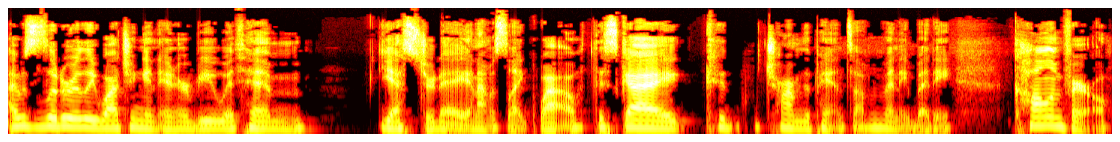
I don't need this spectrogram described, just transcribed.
I was literally watching an interview with him yesterday, and I was like, "Wow, this guy could charm the pants off of anybody." Colin Farrell.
